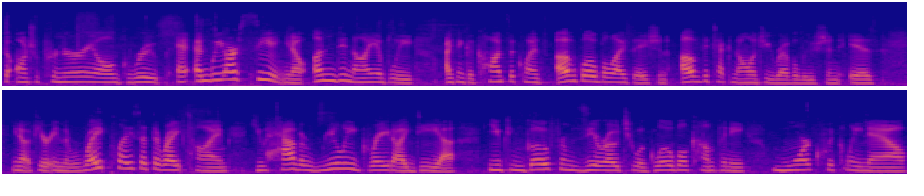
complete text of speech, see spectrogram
the entrepreneurial group, and, and we are seeing, you know, undeniably, I think a consequence of globalization, of the technology revolution is, you know, if you're in the right place at the right time, you have a really great idea, you can go from zero to a global company more quickly now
